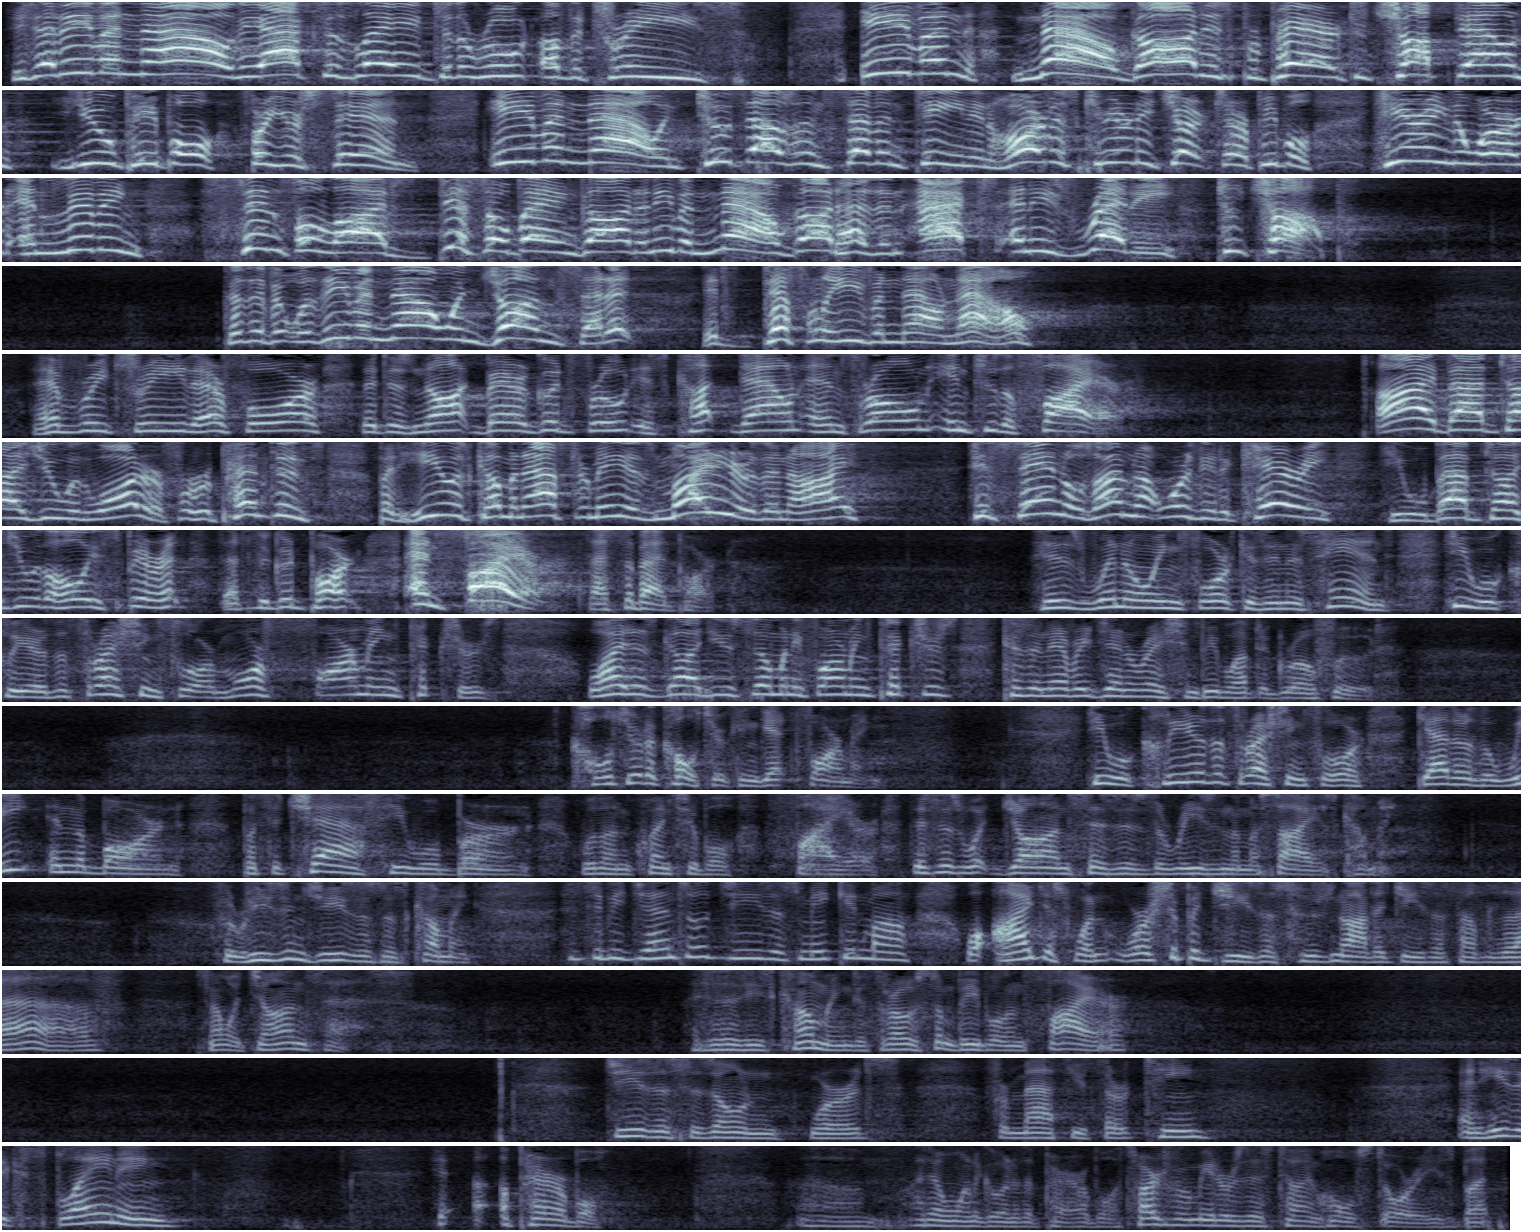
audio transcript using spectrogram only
He said, Even now the axe is laid to the root of the trees. Even now, God is prepared to chop down you people for your sin. Even now in 2017 in Harvest Community Church, there are people hearing the word and living sinful lives, disobeying God, and even now God has an axe and He's ready to chop. Because if it was even now when John said it, it's definitely even now now. Every tree, therefore, that does not bear good fruit is cut down and thrown into the fire. I baptize you with water for repentance, but he who is coming after me is mightier than I. His sandals I'm not worthy to carry. He will baptize you with the Holy Spirit. That's the good part. And fire. That's the bad part. His winnowing fork is in his hand. He will clear the threshing floor. More farming pictures. Why does God use so many farming pictures? Because in every generation, people have to grow food. Culture to culture can get farming. He will clear the threshing floor, gather the wheat in the barn, but the chaff he will burn with unquenchable fire. This is what John says is the reason the Messiah is coming. The reason Jesus is coming is to be gentle, Jesus, meek and mild. Well, I just wouldn't worship a Jesus who's not a Jesus of love. It's not what John says. He says he's coming to throw some people in fire. Jesus' own words from Matthew 13. And he's explaining a parable. Um, I don't want to go into the parable. It's hard for me to resist telling whole stories, but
